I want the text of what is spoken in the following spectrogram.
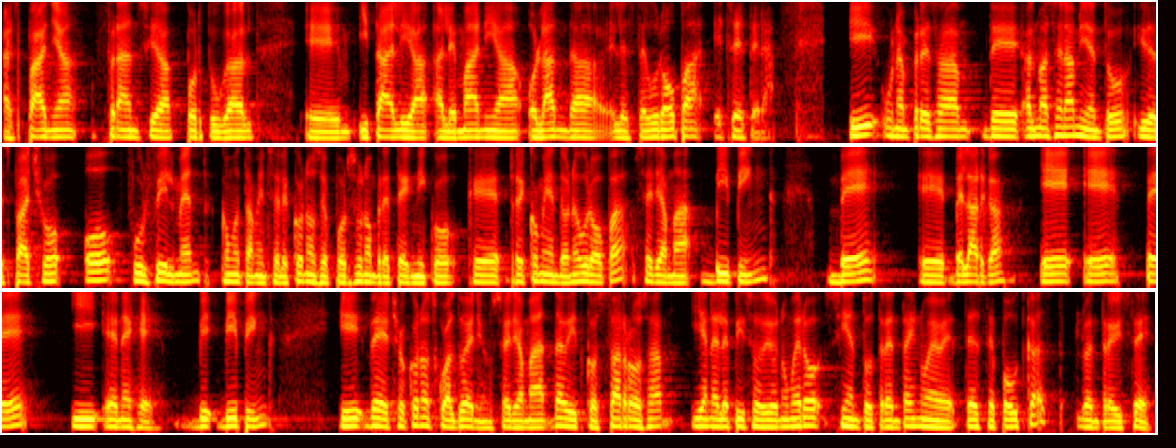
a España, Francia, Portugal, eh, Italia, Alemania, Holanda, el este de Europa, etc. Y una empresa de almacenamiento y despacho o fulfillment, como también se le conoce por su nombre técnico que recomiendo en Europa, se llama Beeping, B, B larga, E, E, P, I, N, G, Beeping y de hecho conozco al dueño, se llama David Costa Rosa y en el episodio número 139 de este podcast lo entrevisté.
